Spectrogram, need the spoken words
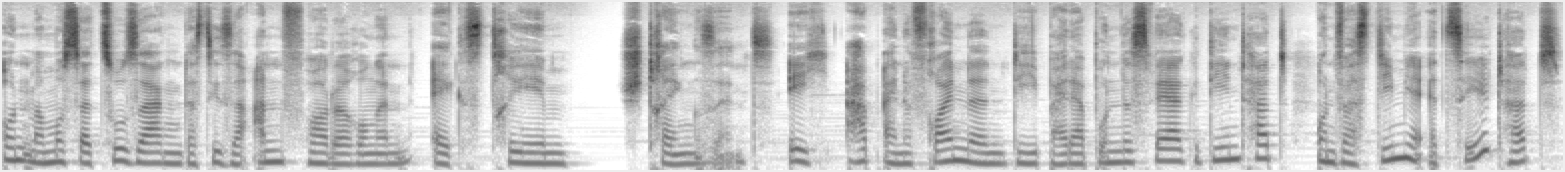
Und man muss dazu sagen, dass diese Anforderungen extrem streng sind. Ich habe eine Freundin, die bei der Bundeswehr gedient hat und was die mir erzählt hat,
